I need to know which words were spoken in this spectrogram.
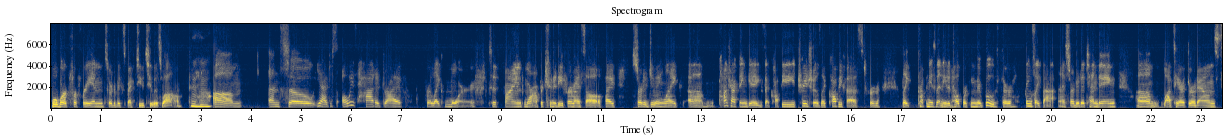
will work for free and sort of expect you to as well mm-hmm. um, and so yeah i just always had a drive for like more to find more opportunity for myself. I started doing like um, contracting gigs at coffee trade shows like Coffee Fest for like companies that needed help working their booth or things like that. I started attending um, latte art throwdowns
